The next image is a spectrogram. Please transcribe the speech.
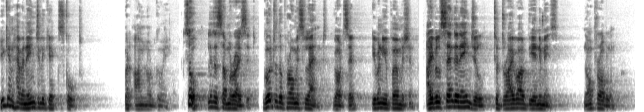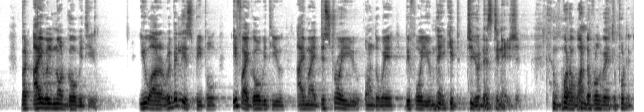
You can have an angelic escort, but I'm not going. So let us summarize it. Go to the promised land, God said, given you permission. I will send an angel to drive out the enemies. No problem. But I will not go with you. You are a rebellious people. If I go with you, I might destroy you on the way before you make it to your destination. what a wonderful way to put it.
